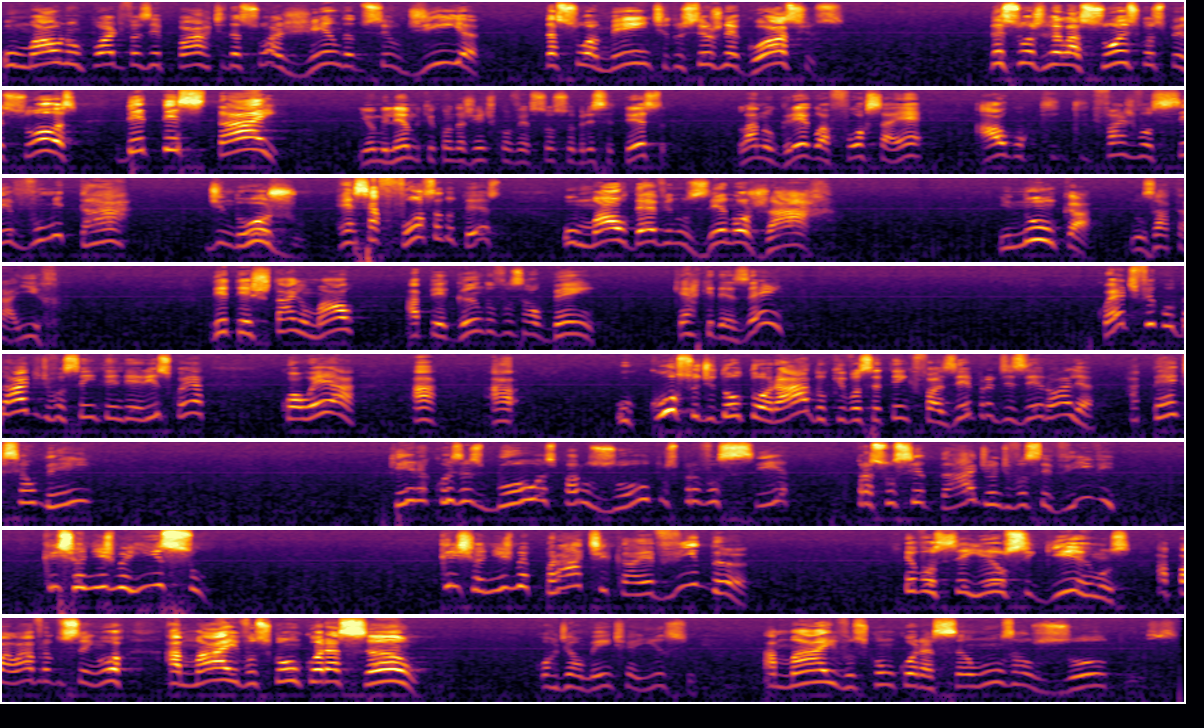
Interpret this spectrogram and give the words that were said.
O mal não pode fazer parte da sua agenda, do seu dia, da sua mente, dos seus negócios, das suas relações com as pessoas. Detestai. E eu me lembro que quando a gente conversou sobre esse texto, lá no grego a força é algo que, que faz você vomitar de nojo. Essa é a força do texto. O mal deve nos enojar e nunca nos atrair. Detestai o mal apegando-vos ao bem, quer que desenhe? Qual é a dificuldade de você entender isso? Qual é, qual é a, a, a, o curso de doutorado que você tem que fazer para dizer: olha, apegue-se ao bem. Queira coisas boas para os outros, para você, para a sociedade onde você vive. Cristianismo é isso. Cristianismo é prática, é vida é você e eu seguirmos a palavra do Senhor. Amai-vos com o coração. Cordialmente é isso. Amai-vos com o coração uns aos outros.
